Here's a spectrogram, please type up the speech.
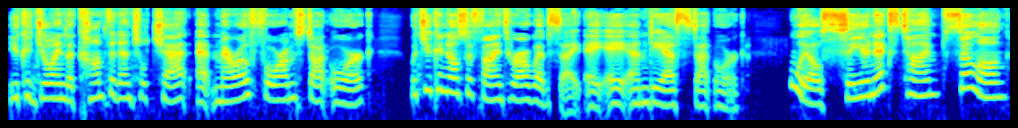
you can join the confidential chat at marrowforums.org, which you can also find through our website, aamds.org. We'll see you next time. So long.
